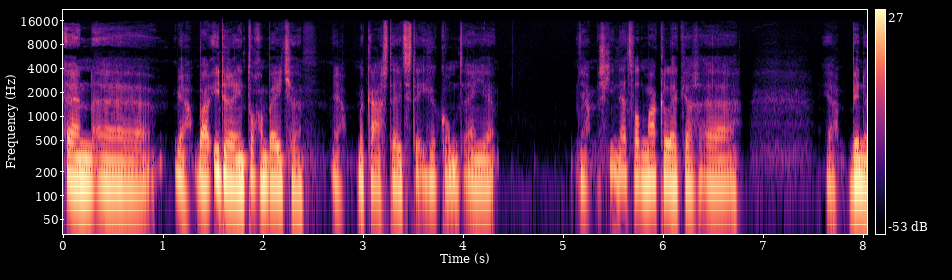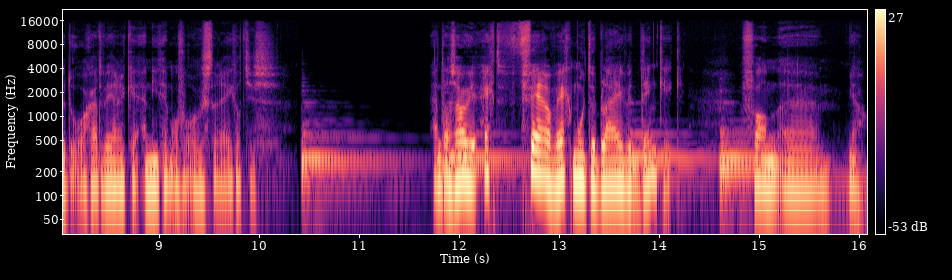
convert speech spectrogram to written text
En uh, ja, waar iedereen toch een beetje ja, elkaar steeds tegenkomt. En je ja, misschien net wat makkelijker uh, ja, binnendoor gaat werken en niet helemaal volgens de regeltjes. En dan zou je echt ver weg moeten blijven, denk ik, van ja,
